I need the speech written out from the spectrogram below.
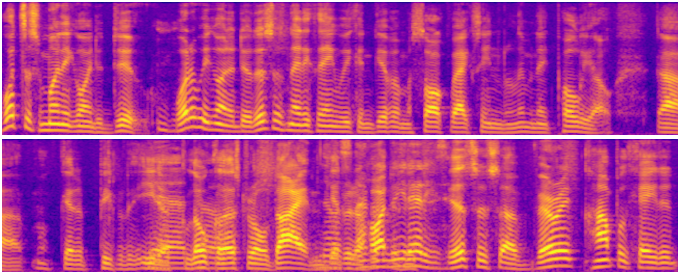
what's this money going to do? Mm-hmm. What are we going to do? This isn't anything we can give them a Salk vaccine and eliminate polio. Uh, get people to eat Yeah, a low no. cholesterol diet and No, get rid of heart disease. This is a very complicated,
